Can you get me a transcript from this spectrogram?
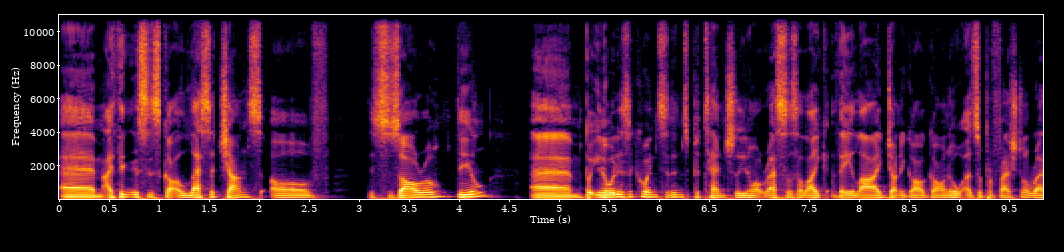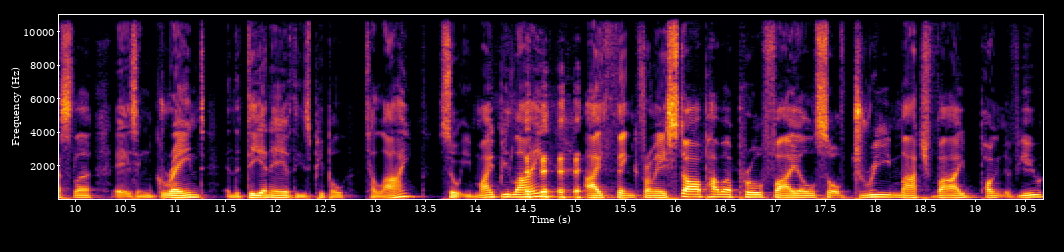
Um, I think this has got a lesser chance of the Cesaro deal. Um, but you know, it is a coincidence. Potentially, you know what wrestlers are like. They lie. Johnny Gargano, as a professional wrestler, it is ingrained in the DNA of these people to lie. So he might be lying. I think from a star power profile, sort of dream match vibe point of view,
